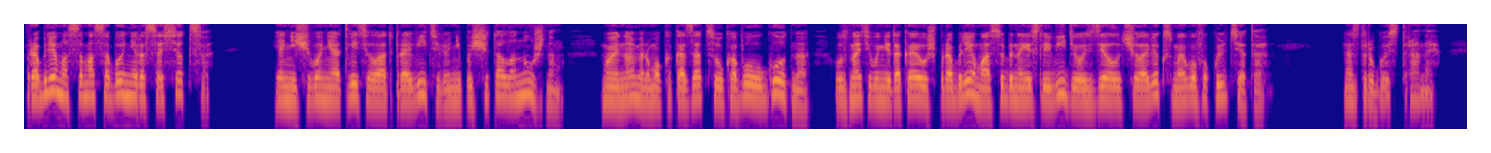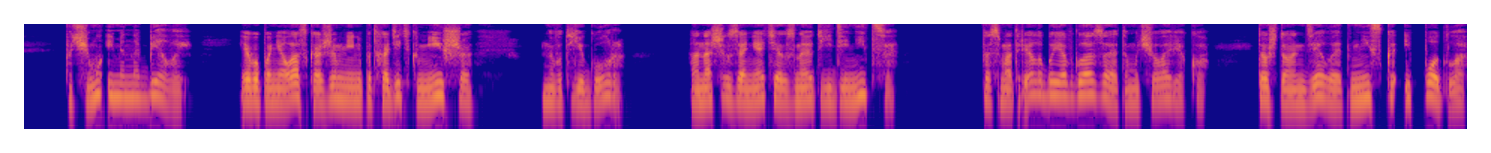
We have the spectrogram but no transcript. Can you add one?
проблема сама собой не рассосется. Я ничего не ответила отправителю, не посчитала нужным. Мой номер мог оказаться у кого угодно, узнать его не такая уж проблема, особенно если видео сделал человек с моего факультета. А с другой стороны, почему именно белый? Я бы поняла, скажи мне не подходить к Мише. Но вот Егор... О наших занятиях знают единицы — Посмотрела бы я в глаза этому человеку. То, что он делает, низко и подло.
